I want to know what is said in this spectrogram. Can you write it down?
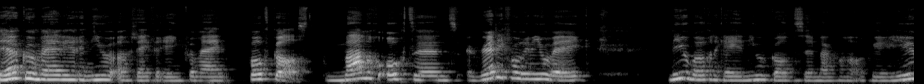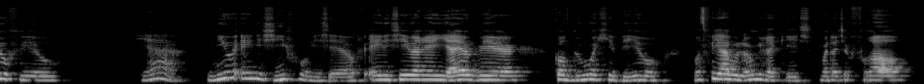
Welkom bij weer een nieuwe aflevering van mijn podcast. Maandagochtend, ready voor een nieuwe week. Nieuwe mogelijkheden, nieuwe kansen, maar vooral ook weer heel veel, ja, nieuwe energie voor jezelf. Energie waarin jij ook weer kan doen wat je wil, wat voor jou belangrijk is. Maar dat je vooral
